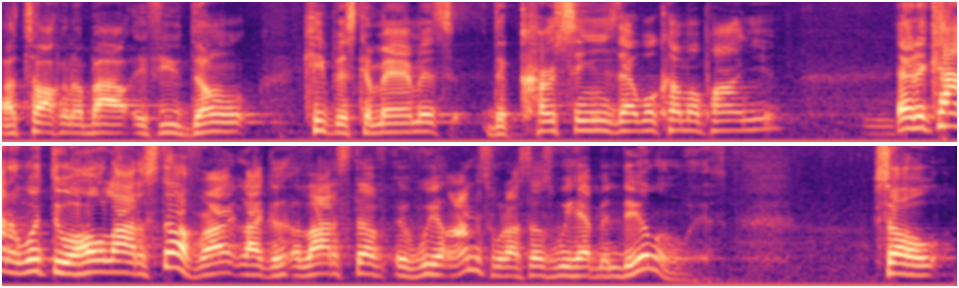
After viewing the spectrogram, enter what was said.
are talking about if you don't keep his commandments, the cursings that will come upon you. And it kind of went through a whole lot of stuff, right? Like a, a, lot of stuff, if we're honest with ourselves, we have been dealing with. So,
